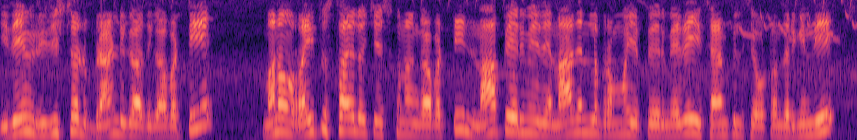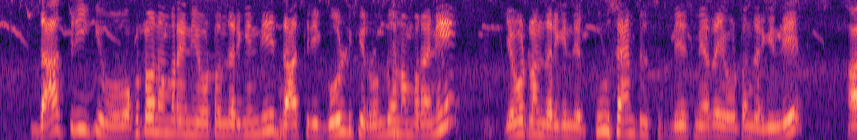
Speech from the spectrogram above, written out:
ఇదేమి రిజిస్టర్డ్ బ్రాండ్ కాదు కాబట్టి మనం రైతు స్థాయిలో చేసుకున్నాం కాబట్టి నా పేరు మీదే నాదెండ్ల బ్రహ్మయ్య పేరు మీదే ఈ శాంపిల్స్ ఇవ్వటం జరిగింది. దాత్రికి ఒకటో నెంబర్ అని ఇవ్వటం జరిగింది. దాత్రి గోల్డ్కి రెండో నెంబర్ అని ఇవ్వటం జరిగింది. టూ శాంపిల్స్ బేస్ మీద ఇవ్వటం జరిగింది. ఆ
